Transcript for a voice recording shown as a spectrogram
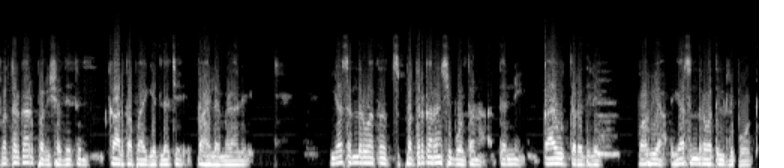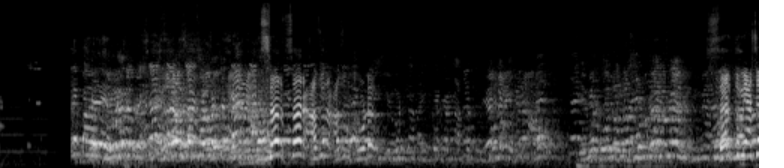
पत्रकार परिषदेतून काढतापाय घेतल्याचे पाहायला मिळाले. या संदर्भातच पत्रकारांशी बोलताना त्यांनी काय उत्तर दिले? पाहूया. या संदर्भातील रिपोर्ट. सर सर अजून अजून थोडं सर तुम्ही असे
